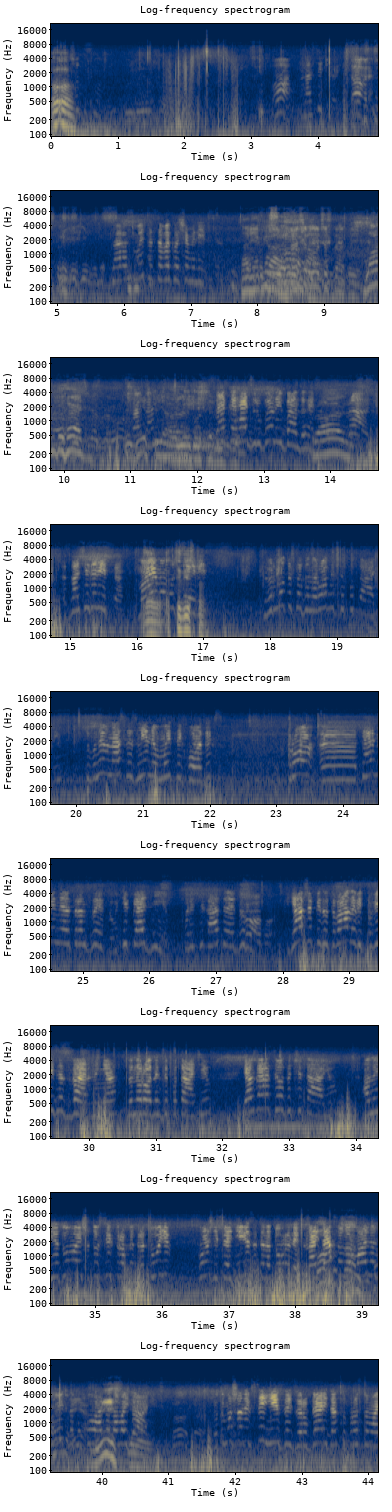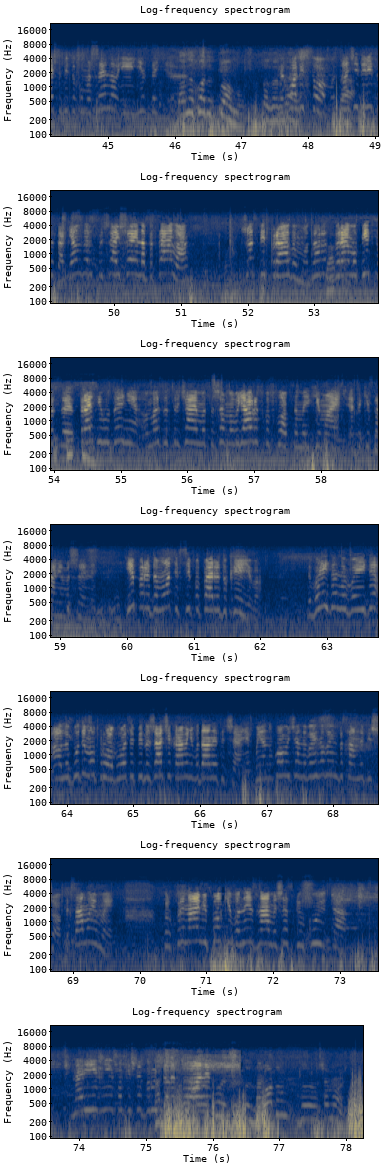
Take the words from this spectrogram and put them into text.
О, О, нас і чують. Добре. Зараз ми це викличе міліцію. Банду геть. Зеки геть зробили і банду геть. Правильно. Правильно. Значить, дивіться, маємо Е, можливість звернутися до народних депутатів, щоб вони внесли зміни в митний кодекс ті 5 днів пересікати дорогу. Я вже підготувала відповідне звернення до народних депутатів. Я зараз його зачитаю, але я думаю, що то всіх трохи дратує кожні 5 днів їздити на ту границю. Навіть дехто нормально не міг купувати на Майдані. Ну тому що не всі їздять, заробляють, дехто просто має собі таку машину і їздить. е, Та не ходить в тому, що хто не ходить в тому. Значить, дивіться так, я вам зараз прочитаю, що я написала. Щось підправимо. Зараз зберемо підписи. В третій годині ми зустрічаємося ще в Новояврську з хлопцями, які мають е, такі самі машини. І передамо ті всі папери до Києва. Вийде, не вийде, але будемо пробувати. Під лежачий камінь вода не тече. Якби Януковича не вигнали, він би сам не пішов. Так само і ми. Тобто, Принаймні, поки вони з нами ще спілкуються на рівні, поки ще беруть телефони. З народом то ще можна.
